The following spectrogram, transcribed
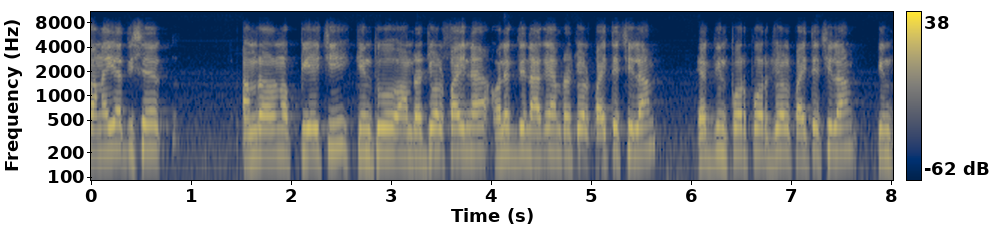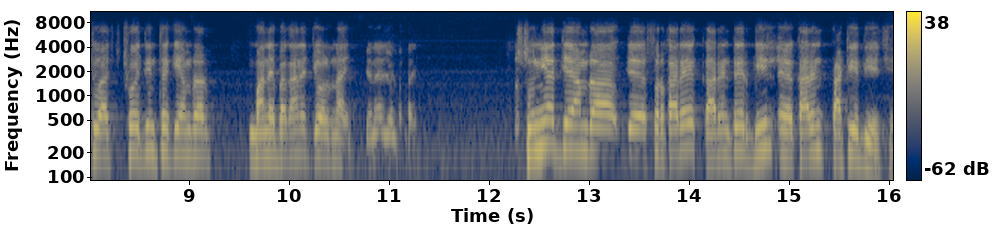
বানাইয়া দিছে আমরা অনেক পেয়েছি কিন্তু আমরা জল পাই না। অনেক দিন আগে আমরা জল পাইতেছিলাম একদিন পর পর জল পাইতেছিলাম কিন্তু আজ ছয় দিন থেকে আমরা মানে বাগানে জল নাই। কেন জলটা পাই? শুনিয়া যে আমরা যে সরকারে কারেন্টের বিল কারেন্ট কাটিয়ে দিয়েছে।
